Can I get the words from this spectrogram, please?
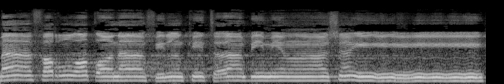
ما فرطنا في الكتاب من شيء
